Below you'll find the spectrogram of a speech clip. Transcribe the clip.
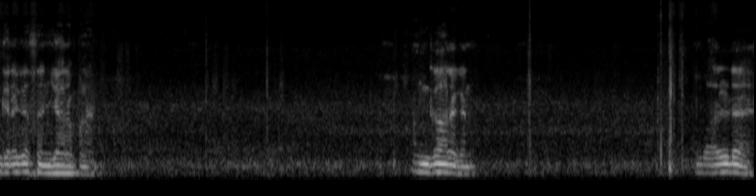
கிரக சஞ்சார பலன். அங்காரகன். வருட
